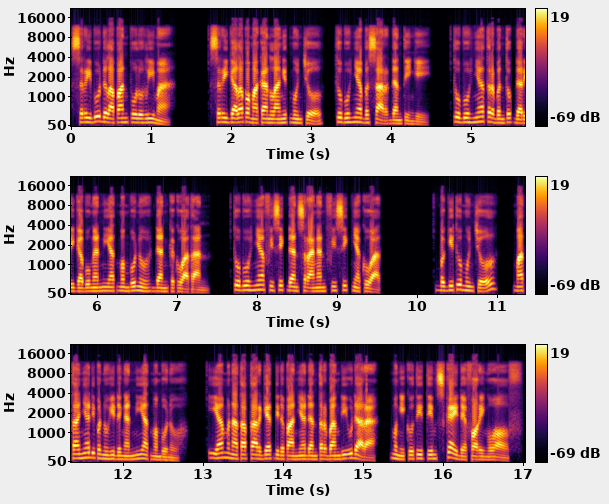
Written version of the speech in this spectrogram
1085 Serigala pemakan langit muncul, tubuhnya besar dan tinggi. Tubuhnya terbentuk dari gabungan niat membunuh dan kekuatan. Tubuhnya fisik dan serangan fisiknya kuat. Begitu muncul, matanya dipenuhi dengan niat membunuh. Ia menatap target di depannya dan terbang di udara, mengikuti tim Sky Devouring Wolf.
